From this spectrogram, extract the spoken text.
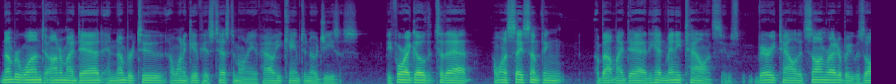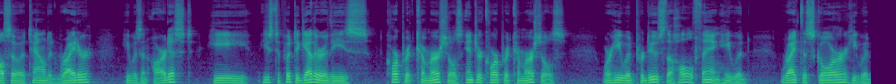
number one, to honor my dad, and number two, I want to give his testimony of how he came to know Jesus. Before I go to that, I want to say something about my dad. He had many talents. He was a very talented songwriter, but he was also a talented writer. He was an artist. He used to put together these corporate commercials, intercorporate commercials, where he would produce the whole thing. He would write the score, he would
